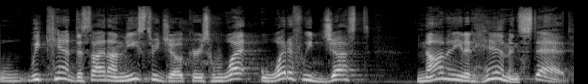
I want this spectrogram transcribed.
we can't decide on these three jokers. What, what if we just nominated him instead?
